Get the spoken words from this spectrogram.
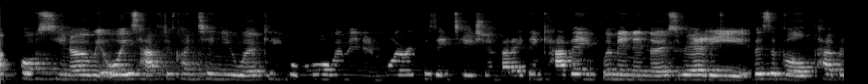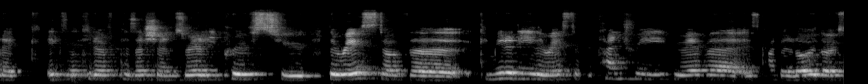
of course, you know, we always have to continue working for more women and more representation, but I think having women in those really visible public executive positions really proves to the rest of the community, the rest of the country, whoever is kind of below those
